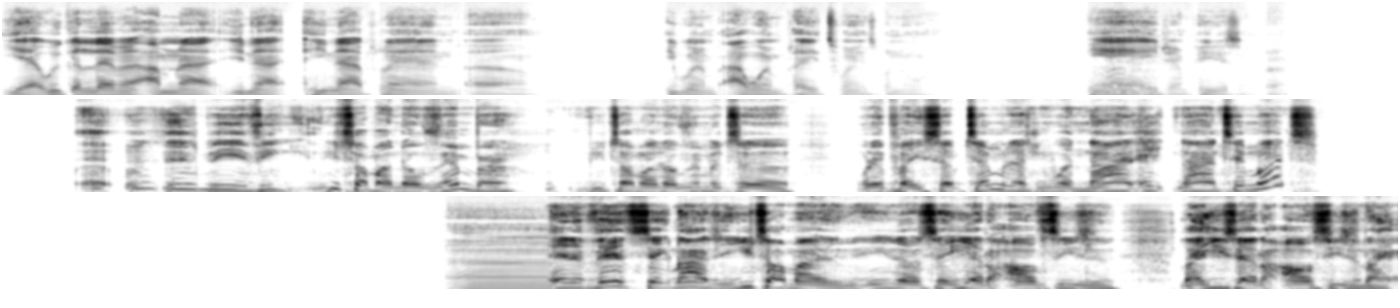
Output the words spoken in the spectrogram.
yeah, week eleven. I'm not. You're not. He not playing. Um, he wouldn't. I wouldn't play 2021. He ain't Mm. Adrian Peterson, bro. It would just be if he. You talking about November? You talking about November to when they play September? That's what nine, eight, nine, ten months. Um, And advanced technology, you talking about, you know, say he had an off season, like he's had an off season, like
